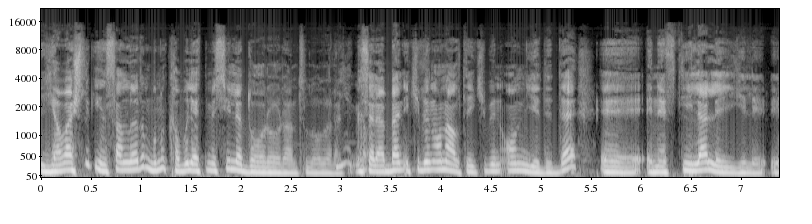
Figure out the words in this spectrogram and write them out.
yavaşlık insanların bunu kabul etmesiyle doğru orantılı olarak. Niye Mesela ben 2016-2017'de e, NFT'lerle ilgili e,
